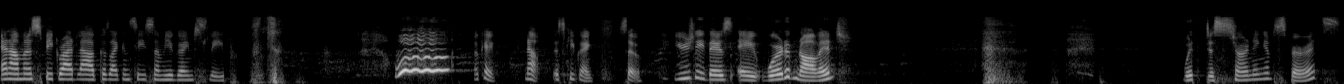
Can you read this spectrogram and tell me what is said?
And I'm going to speak right loud because I can see some of you going to sleep. Woo! Okay, now let's keep going. So, usually there's a word of knowledge, with discerning of spirits,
